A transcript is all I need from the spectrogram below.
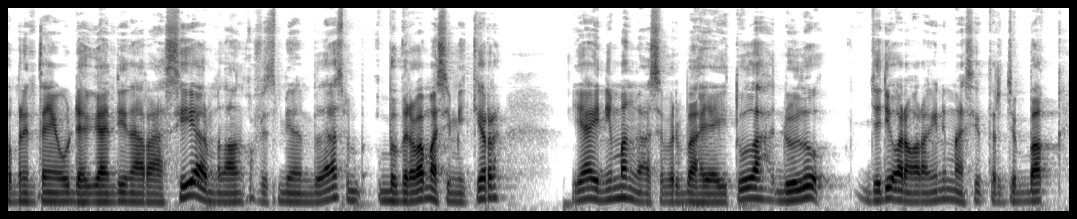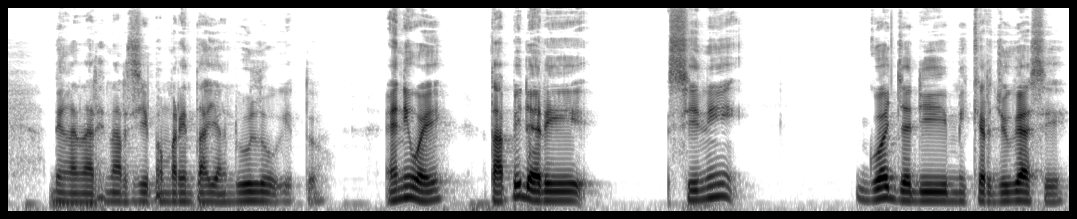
pemerintahnya udah ganti narasi melawan covid-19 beberapa masih mikir ya ini mah nggak seberbahaya itulah. Dulu jadi orang-orang ini masih terjebak dengan narasi-narasi pemerintah yang dulu gitu. Anyway tapi dari sini gue jadi mikir juga sih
